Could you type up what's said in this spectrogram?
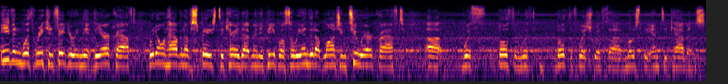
even with reconfiguring the, the, aircraft, we don't have enough space to carry that many people. So we ended up launching two aircraft, uh, with both of, with both of which with uh, mostly empty cabins.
